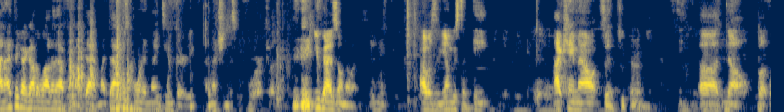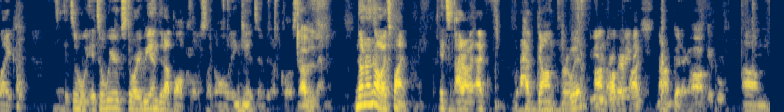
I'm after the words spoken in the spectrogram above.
and I think I got a lot of that from my dad. My dad was born in 1930. I mentioned this before, but you guys don't know it. Mhm. I was the youngest of eight. I came out. Same two parents. Uh, no, but like, it's a it's a weird story. We ended up all close. Like all 8 Mhm. kids ended up close. I was just- No, no, no. It's fine. It's I don't. I have gone through it on drink other or podcasts. No, I'm good. I got. Oh, okay, cool. Um,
